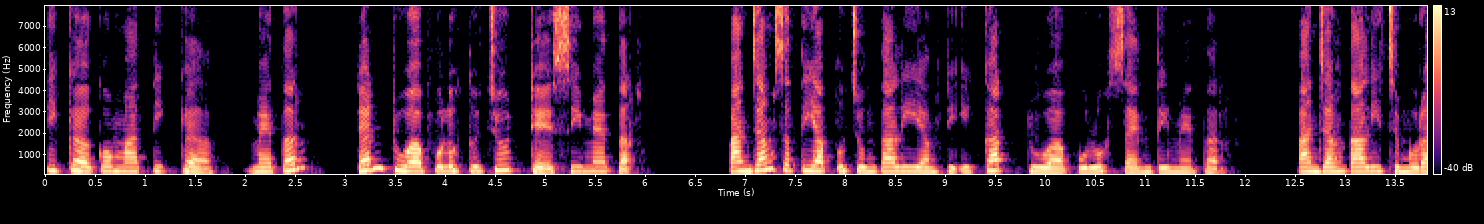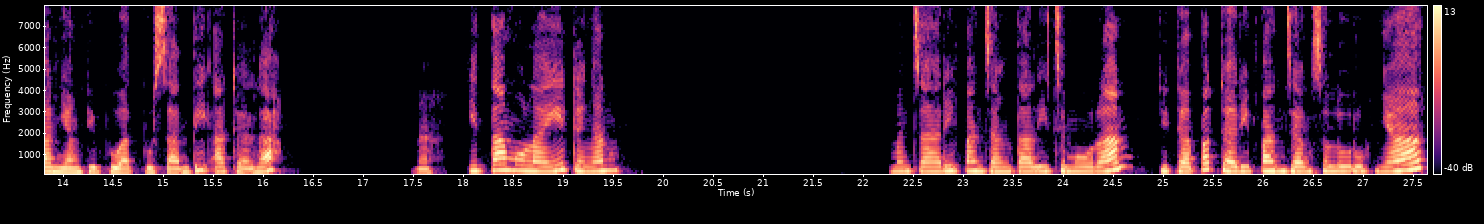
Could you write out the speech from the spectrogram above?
3,3 meter, dan 27 desimeter. Panjang setiap ujung tali yang diikat 20 cm. Panjang tali jemuran yang dibuat Bu Santi adalah Nah, kita mulai dengan mencari panjang tali jemuran didapat dari panjang seluruhnya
